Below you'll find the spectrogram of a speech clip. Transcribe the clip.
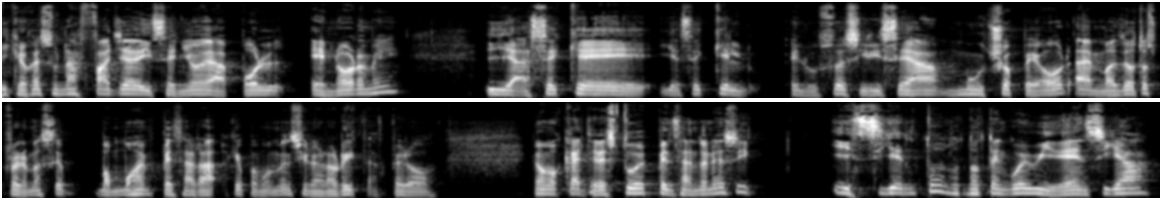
Y creo que es una falla de diseño de Apple enorme y hace que, y hace que el, el, uso de Siri sea mucho peor, además de otros problemas que vamos a empezar a, que podemos mencionar ahorita. Pero como que ayer estuve pensando en eso y y siento, no, tengo evidencia,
